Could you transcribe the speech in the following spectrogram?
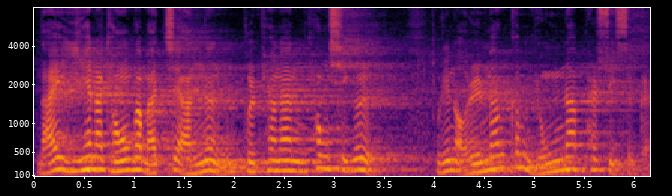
나의 이해나 경험과 맞지 않는 불편한 형식을 우리는 얼만큼 용납할 수 있을까요?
